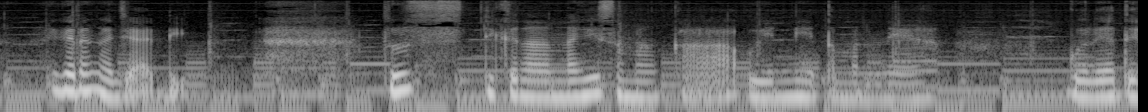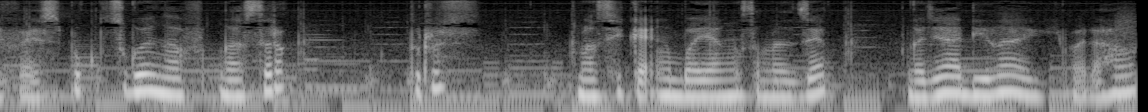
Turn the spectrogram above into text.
Akhirnya nggak jadi terus dikenalan lagi sama kak Winnie temennya. Gue lihat di Facebook terus gue nggak nggak serk terus masih kayak ngebayang sama Z nggak jadi lagi padahal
